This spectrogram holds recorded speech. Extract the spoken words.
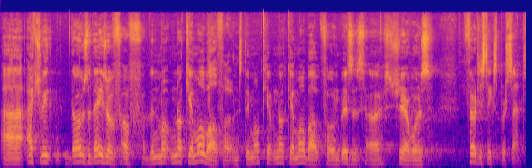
Uh, actually, those days of, of, the Nokia mobile phones. The Nokia, Nokia mobile phone business uh, share was 36%.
